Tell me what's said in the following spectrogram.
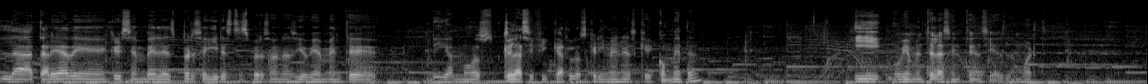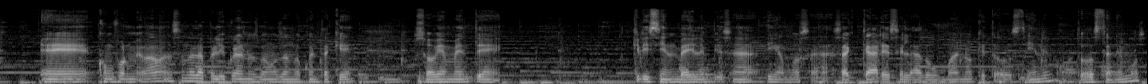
la, tarea de Christian Bell es perseguir a estas personas y obviamente, digamos, clasificar los crímenes que cometen y obviamente la sentencia es la muerte. Eh, conforme va avanzando la película nos vamos dando cuenta que pues, obviamente Christian Bale empieza digamos a sacar ese lado humano que todos tienen o todos tenemos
